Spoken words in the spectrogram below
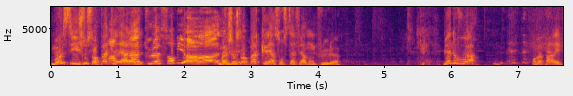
Moi aussi, je le sens pas clair là. Ah, tu la sens bien hein Moi, je le sens pas clair sur cette affaire non plus là. Viens nous voir. On va parler.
